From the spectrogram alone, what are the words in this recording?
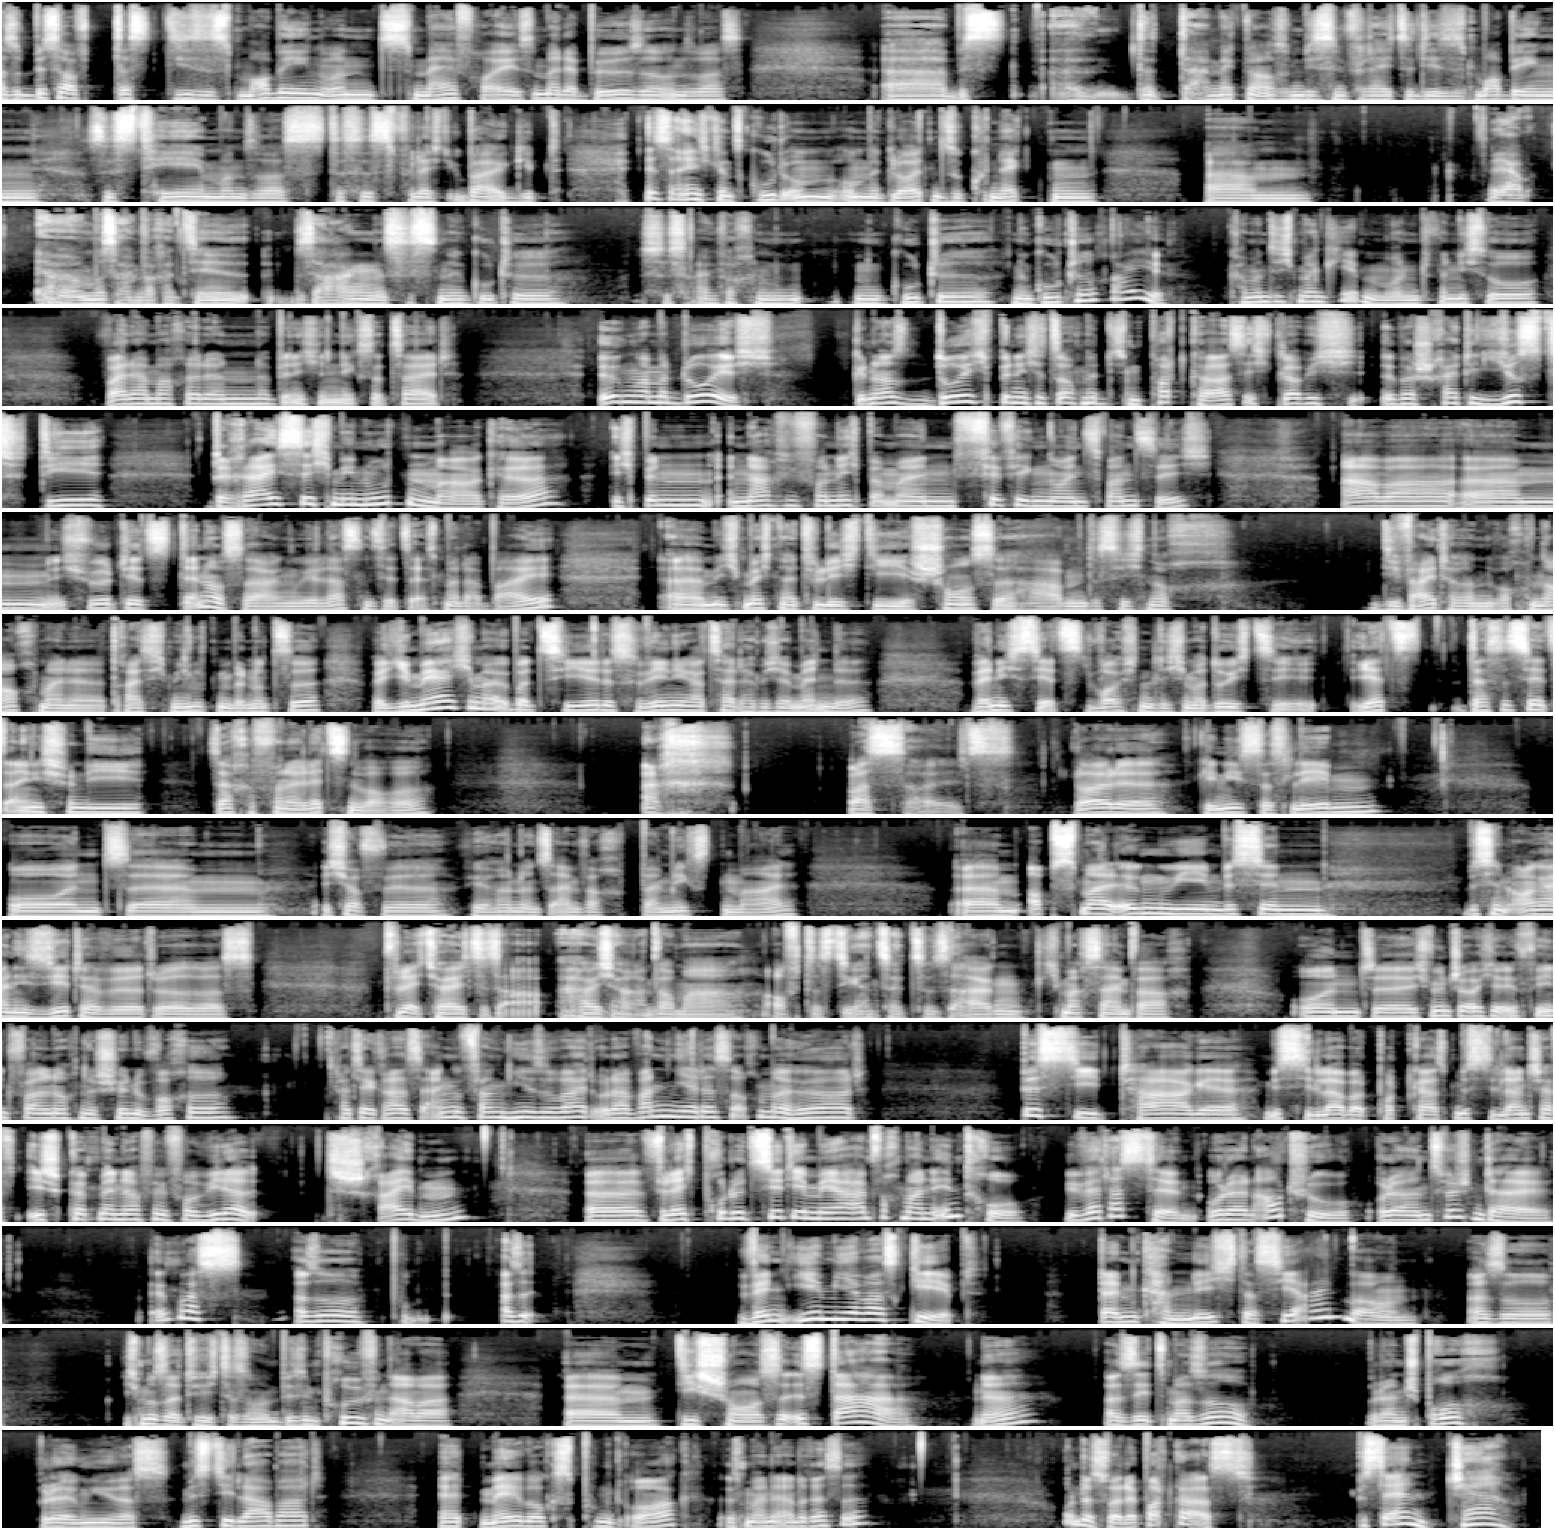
also bis auf das, dieses Mobbing und Malfoy ist immer der Böse und sowas, äh, bis, äh, da, da, merkt man auch so ein bisschen vielleicht so dieses Mobbing-System und sowas, dass es vielleicht überall gibt. Ist eigentlich ganz gut, um, um mit Leuten zu connecten. Ähm, ja, man muss einfach erzählen, sagen, es ist eine gute, es ist einfach ein, eine, gute, eine gute Reihe. Kann man sich mal geben. Und wenn ich so weitermache, dann bin ich in nächster Zeit irgendwann mal durch genauso durch bin ich jetzt auch mit diesem Podcast. Ich glaube, ich überschreite just die 30-Minuten-Marke. Ich bin nach wie vor nicht bei meinen pfiffigen 29. Aber ähm, ich würde jetzt dennoch sagen, wir lassen es jetzt erstmal dabei. Ähm, ich möchte natürlich die Chance haben, dass ich noch die weiteren Wochen auch meine 30 Minuten benutze, weil je mehr ich immer überziehe, desto weniger Zeit habe ich am Ende, wenn ich es jetzt wöchentlich immer durchziehe. Jetzt, das ist jetzt eigentlich schon die Sache von der letzten Woche. Ach, was soll's. Leute, genießt das Leben Und ähm, ich hoffe, wir hören uns einfach beim nächsten Mal. Ähm, Ob es mal irgendwie ein bisschen, bisschen organisierter wird oder sowas, vielleicht höre ich, das, ich auch einfach mal auf, das die ganze Zeit zu sagen. Ich mache es einfach. Und äh, ich wünsche euch auf jeden Fall noch eine schöne Woche. Hat ja gerade angefangen hier soweit oder wann ihr das auch immer hört. Bis die Tage, bis die Labert Podcast, bis die Landschaft. Ich könnte mir nach wie vor wieder schreiben. Äh, vielleicht produziert ihr mir einfach mal ein Intro. Wie wäre das denn? Oder ein Outro oder ein Zwischenteil. Irgendwas. Also, also, wenn ihr mir was gebt, dann kann ich das hier einbauen. Also, ich muss natürlich das noch ein bisschen prüfen, aber ähm, die Chance ist da. Ne? Also seht's mal so. Oder ein Spruch. Oder irgendwie was. Misty-Labert at mailbox.org ist meine Adresse. Und das war der Podcast. Bis dann. Ciao.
